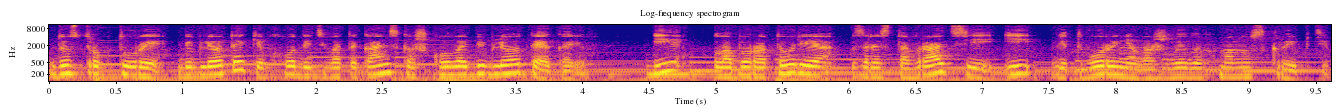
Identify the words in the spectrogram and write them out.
До структури бібліотеки входить Ватиканська школа бібліотекарів і лабораторія з реставрації і відтворення важливих манускриптів.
